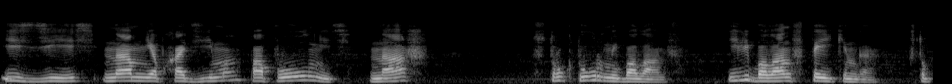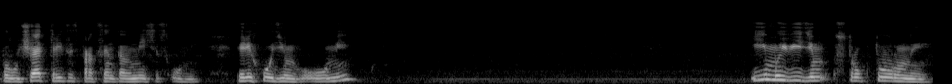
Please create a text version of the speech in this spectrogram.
И здесь нам необходимо пополнить наш структурный баланс или баланс стейкинга, чтобы получать 30% в месяц УМИ. Переходим в УМИ. И мы видим структурный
